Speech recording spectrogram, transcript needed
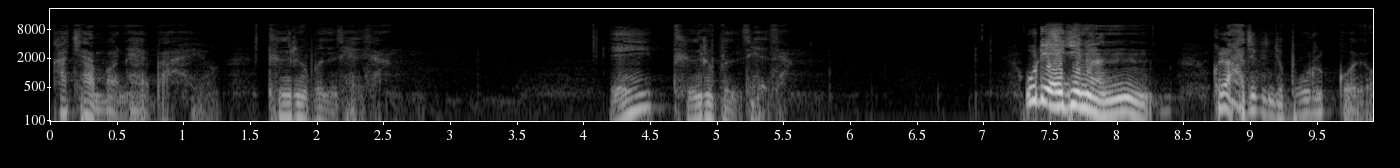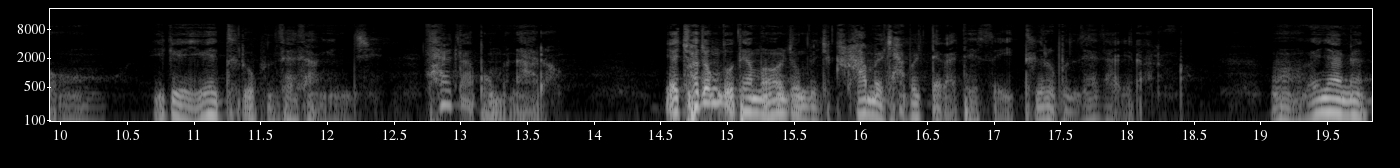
같이 한번 해봐요. 드럽은 세상. 에이, 드럽은 세상. 우리 애기는 그걸 아직 이제 모를 거요. 이게 왜 드럽은 세상인지. 살다 보면 알아. 예, 저 정도 되면 어느 정도 감을 잡을 때가 됐어요. 이 더러운 세상이라는 거. 어, 왜냐하면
